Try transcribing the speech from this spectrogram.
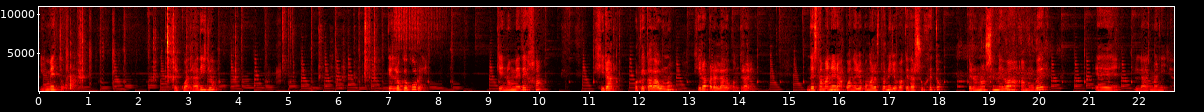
y meto el cuadradillo, ¿qué es lo que ocurre? Que no me deja girar porque cada uno gira para el lado contrario. De esta manera, cuando yo ponga los tornillos va a quedar sujeto, pero no se me va a mover eh, las manillas.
